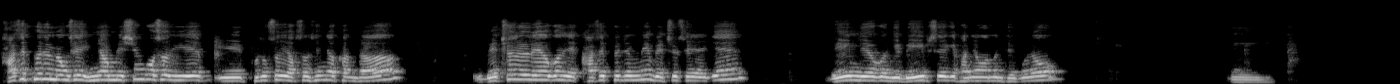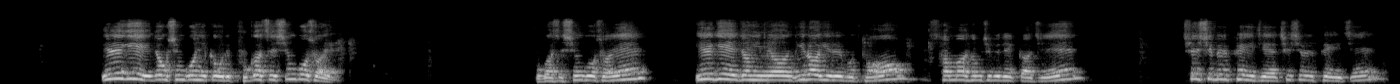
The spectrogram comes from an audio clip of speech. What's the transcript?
가세표준 명세 입력 및 신고서 위에 이 부속서 작성 생략한다. 매출 내역은 이 가세표준 및 매출세액에 매입 내역은 매입세액에 반영하면 되고요. 음. 1기 예정 신고니까 우리 부가세 신고서에 부가세 신고서에 1기 예정이면 1월 1일부터 3월 31일까지 71페이지에 71페이지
